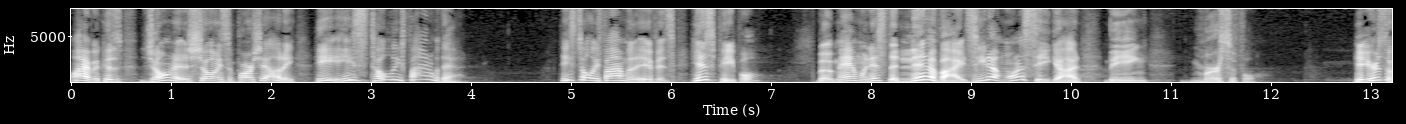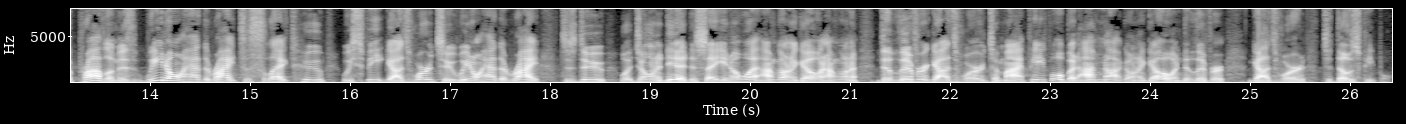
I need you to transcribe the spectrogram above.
Why? Because Jonah is showing some partiality. He, he's totally fine with that. He's totally fine with it if it's his people but man, when it's the Ninevites, he doesn't want to see God being merciful. Here's the problem is we don't have the right to select who we speak God's word to. We don't have the right to do what Jonah did to say, you know what, I'm going to go and I'm going to deliver God's word to my people, but I'm not going to go and deliver God's word to those people.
